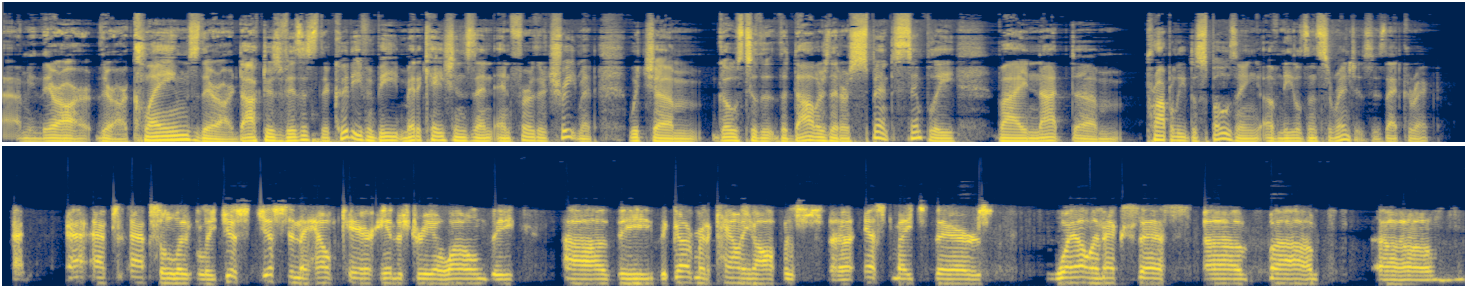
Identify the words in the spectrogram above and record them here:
I mean, there are, there are claims, there are doctor's visits, there could even be medications and, and further treatment, which, um, goes to the, the dollars that are spent simply by not, um, properly disposing of needles and syringes. Is that correct? Absolutely. Just, just in the healthcare industry alone, the, uh, the, the government accounting office, uh, estimates there's, well in excess of um, um,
